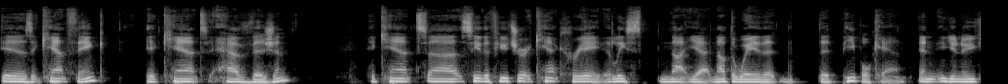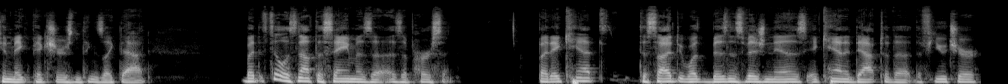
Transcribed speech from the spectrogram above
is it can't think. It can't have vision. It can't uh, see the future. It can't create, at least not yet, not the way that that people can. And you know, you can make pictures and things like that, but still, it's not the same as a as a person. But it can't decide what business vision is. It can't adapt to the the future,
